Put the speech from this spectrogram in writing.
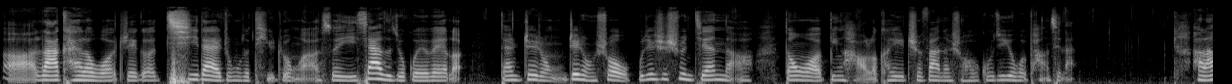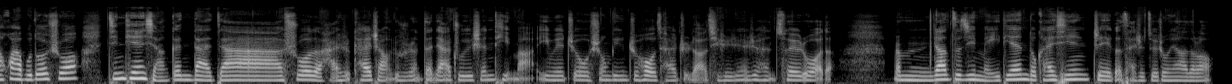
啊拉开了我这个期待中的体重啊，所以一下子就归位了。但这种这种瘦估计是瞬间的啊，等我病好了可以吃饭的时候，估计又会胖起来。好啦，话不多说，今天想跟大家说的还是开场，就是让大家注意身体嘛。因为只有生病之后才知道，其实人是很脆弱的。嗯，让自己每一天都开心，这个才是最重要的喽。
